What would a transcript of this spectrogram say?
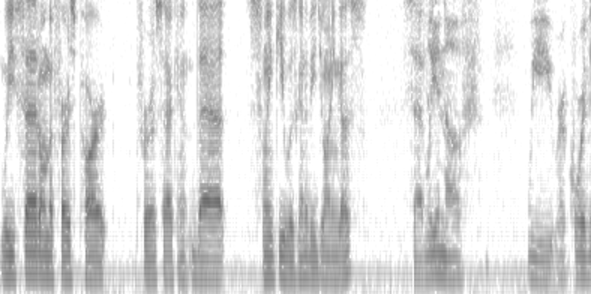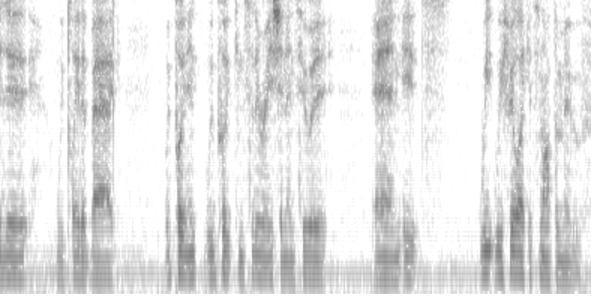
we said on the first part for a second that Slinky was going to be joining us. Sadly enough, we recorded it, we played it back, we put in, we put consideration into it, and it's we we feel like it's not the move.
